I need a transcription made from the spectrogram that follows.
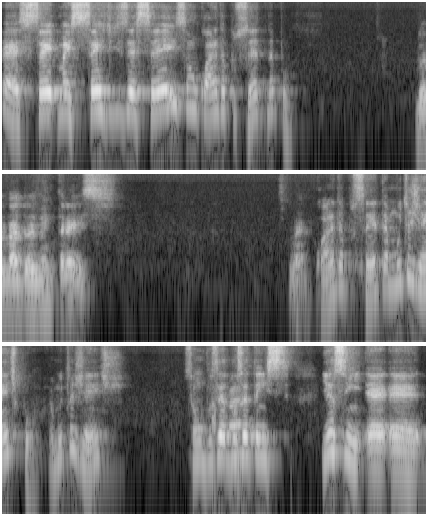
É, seis, mas seis de 16 são 40%, né, pô? 2 vai 2, vem 3. 40% é muita gente, pô. É muita gente. São, você, você tem. E assim, é, é,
